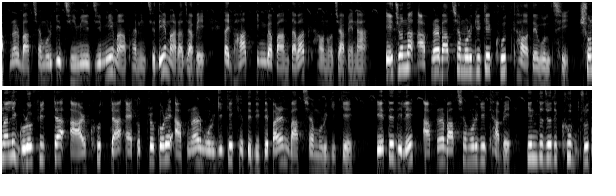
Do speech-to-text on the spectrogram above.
আপনার বাচ্চা মুরগি ঝিমিয়ে ঝিমিয়ে মাথা নিচে দিয়ে মারা যাবে, তাই ভাত কিংবা পান্তা ভাত খাওয়ানো যাবে না। এই জন্য আপনার বাচ্চা মুরগিকে খুদ খাওয়াতে বলছি। সোনালি গুঁড়ো ফিটটা আর খুদটা একত্র করে আপনার মুরগিকে খেতে দিতে পারেন বাচ্চা মুরগিকে। এতে দিলে আপনার বাচ্চা মুরগি খাবে কিন্তু যদি খুব দ্রুত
